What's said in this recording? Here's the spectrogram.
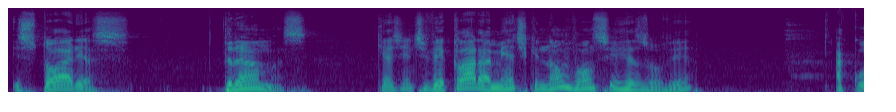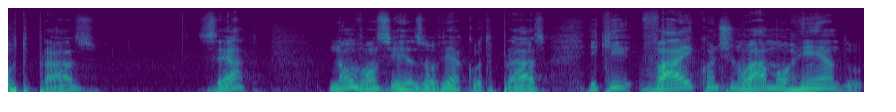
histórias, dramas, que a gente vê claramente que não vão se resolver a curto prazo, certo? Não vão se resolver a curto prazo e que vai continuar morrendo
